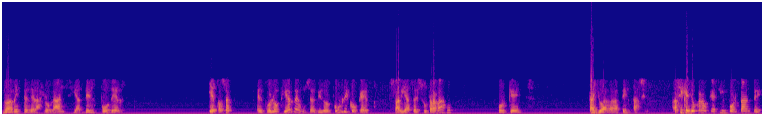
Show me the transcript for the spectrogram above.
nuevamente de la arrogancia, del poder y entonces el pueblo pierde un servidor público que sabía hacer su trabajo porque cayó a la tentación. Así que yo creo que es importante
